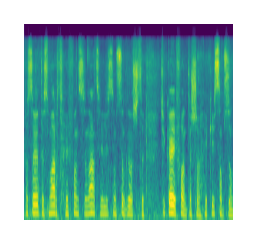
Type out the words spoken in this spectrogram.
Посоветуй смарт iPhone 17 или Samsung 24. Чекай iPhone, ти що, який Samsung?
